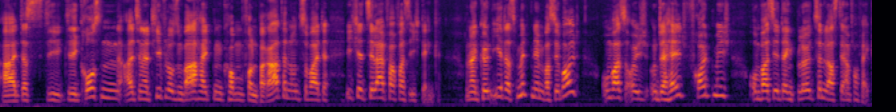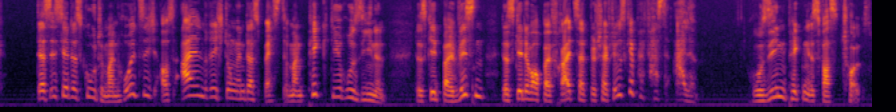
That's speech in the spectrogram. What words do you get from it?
Äh, dass die, die großen alternativlosen Wahrheiten kommen von Beratern und so weiter. Ich erzähle einfach, was ich denke. Und dann könnt ihr das mitnehmen, was ihr wollt. Und was euch unterhält, freut mich. Und was ihr denkt, Blödsinn, lasst ihr einfach weg. Das ist ja das Gute. Man holt sich aus allen Richtungen das Beste. Man pickt die Rosinen. Das geht bei Wissen, das geht aber auch bei Freizeitbeschäftigung, das geht bei fast allem. Rosinen picken ist was Tolles.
